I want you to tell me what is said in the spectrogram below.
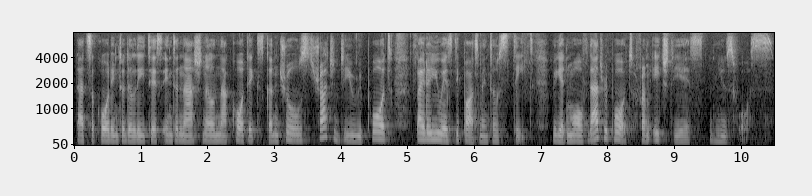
That's according to the latest International Narcotics Control Strategy report by the U.S. Department of State. We get more of that report from HTS News Force.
